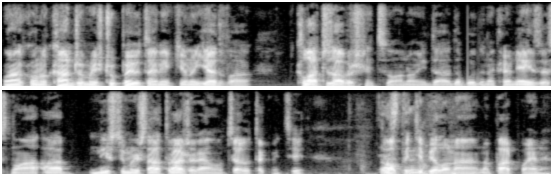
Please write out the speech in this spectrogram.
onako ono kanđama iščupaju taj neki ono jedva klač završnicu ono i da, da bude na kraju neizvesno, a, a nisu imali šta da traže realno u celoj utakmici. A opet je bilo na, na par poene.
